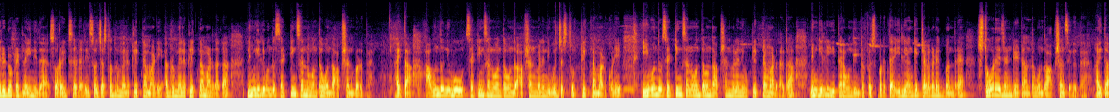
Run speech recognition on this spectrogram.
ತ್ರೀ ಡೋಟೆಡ್ ಲೈನ್ ಇದೆ ಸೊ ರೈಟ್ ಸೈಡಲ್ಲಿ ಸೊ ಜಸ್ಟ್ ಅದ್ರ ಮೇಲೆ ಕ್ಲಿಕ್ನ ಮಾಡಿ. ಅದ್ರ ಮೇಲೆ ಕ್ಲಿಕ್ನ ಮಾಡಿದಾಗ ನಿಮಗೆ ಇಲ್ಲಿ ಒಂದು ಸೆಟ್ಟಿಂಗ್ಸ್ ಅನ್ನುವಂಥ ಒಂದು ಆಪ್ಷನ್ ಬರುತ್ತೆ. ಆಯಿತಾ? ಆ ಒಂದು ನೀವು ಸೆಟ್ಟಿಂಗ್ಸ್ ಅನ್ನುವಂಥ ಒಂದು ಆಪ್ಷನ್ ಮೇಲೆ ನೀವು ಜಸ್ಟು ಕ್ಲಿಕ್ನ ಮಾಡ್ಕೊಳ್ಳಿ ಈ ಒಂದು ಸೆಟ್ಟಿಂಗ್ಸ್ ಅನ್ನುವಂಥ ಒಂದು ಆಪ್ಷನ್ ಮೇಲೆ ನೀವು ಕ್ಲಿಕ್ನ ಮಾಡಿದಾಗ ನಿಮ್ಗೆ ಇಲ್ಲಿ ಈ ಥರ ಒಂದು ಇಂಟರ್ಫೇಸ್ ಬರುತ್ತೆ. ಇಲ್ಲಿ ಹಂಗೆ ಕೆಳಗಡೆಗೆ ಬಂದರೆ ಸ್ಟೋರೇಜ್ ಆ್ಯಂಡ್ ಡೇಟಾ ಅಂತ ಒಂದು ಆಪ್ಷನ್ ಸಿಗುತ್ತೆ. ಆಯಿತಾ?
